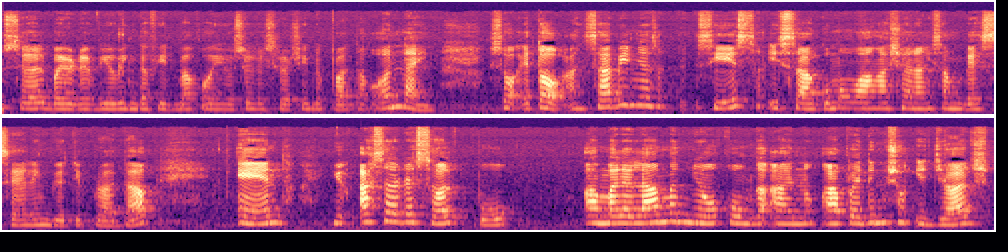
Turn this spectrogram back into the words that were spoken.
to sell by reviewing the feedback or user researching the product online. So, ito, ang sabi niya sis is uh, gumawa nga siya ng isang best-selling beauty product and you, as a result po, ah, malalaman nyo kung gaano, ah, pwede mo siyang i-judge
